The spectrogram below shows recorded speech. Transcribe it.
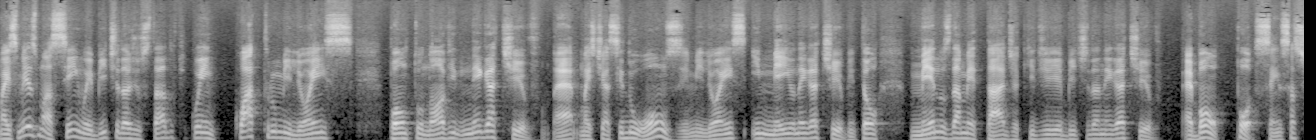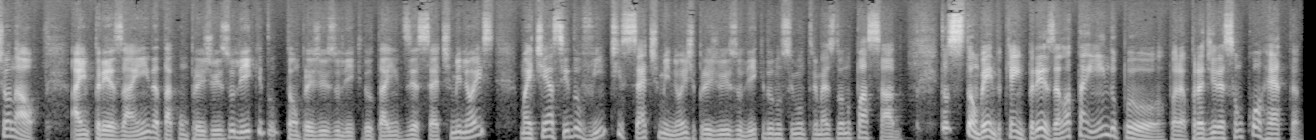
Mas mesmo assim, o EBITDA ajustado ficou em 4 milhões ponto 9 negativo, né? Mas tinha sido 11 milhões e meio negativo. Então, menos da metade aqui de EBITDA negativo. É bom? Pô, sensacional. A empresa ainda está com prejuízo líquido, então o prejuízo líquido está em 17 milhões, mas tinha sido 27 milhões de prejuízo líquido no segundo trimestre do ano passado. Então vocês estão vendo que a empresa ela está indo para a direção correta.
